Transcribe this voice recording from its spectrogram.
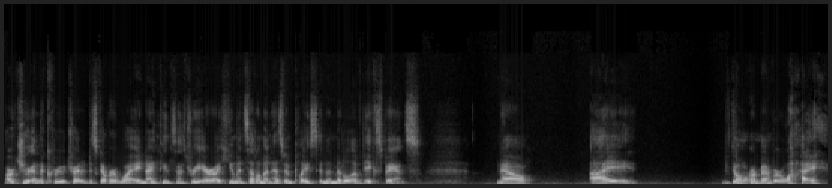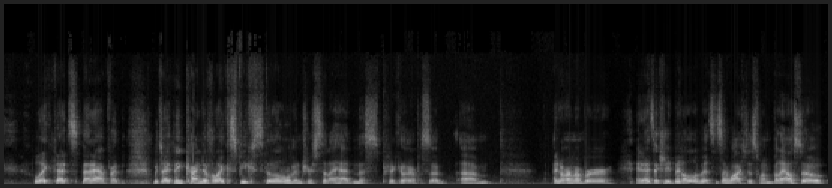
Archer and the crew try to discover why a 19th century era human settlement has been placed in the middle of the expanse. Now, I don't remember why like that's that happened, which I think kind of like speaks to the level of interest that I had in this particular episode. Um, I don't remember, and it's actually been a little bit since I watched this one, but I also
